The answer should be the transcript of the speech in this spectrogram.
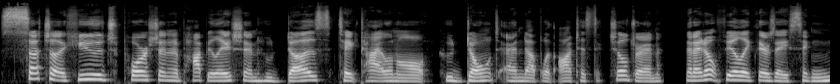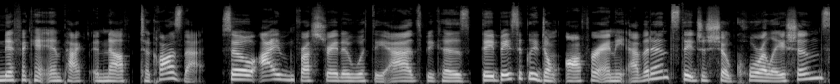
such a huge portion of the population who does take Tylenol who don't end up with autistic children that I don't feel like there's a significant impact enough to cause that. So I'm frustrated with the ads because they basically don't offer any evidence. They just show correlations.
